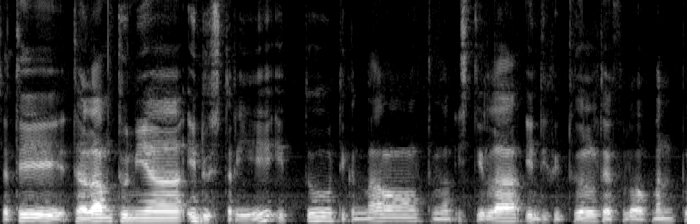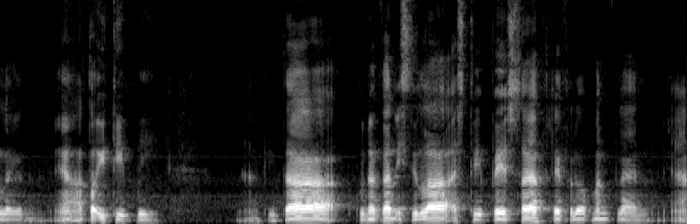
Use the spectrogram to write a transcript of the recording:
Jadi dalam dunia industri itu dikenal dengan istilah individual development plan ya atau IDP. Nah, kita gunakan istilah SDP self development plan ya.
